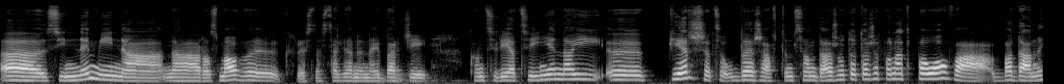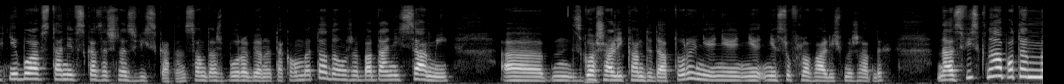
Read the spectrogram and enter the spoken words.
E, z innymi na, na rozmowy, który jest nastawiony najbardziej koncyliacyjnie. No i e, pierwsze, co uderza w tym sondażu, to to, że ponad połowa badanych nie była w stanie wskazać nazwiska. Ten sondaż był robiony taką metodą, że badani sami e, zgłaszali kandydatury, nie, nie, nie, nie suflowaliśmy żadnych nazwisk. No a potem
